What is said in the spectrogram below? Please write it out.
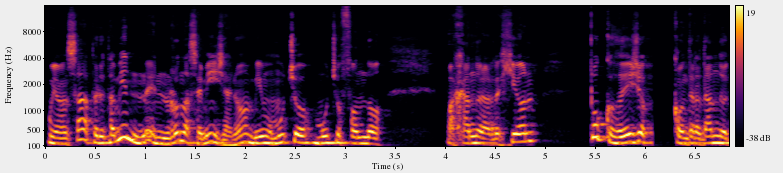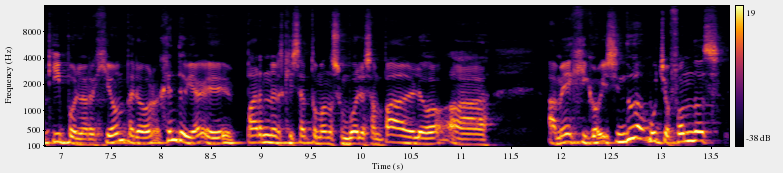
muy avanzadas, pero también en ronda semilla, ¿no? Vimos mucho, mucho fondo bajando a la región, pocos de ellos contratando equipo en la región, pero gente, eh, partners quizás tomándose un vuelo a San Pablo, a, México, y sin duda muchos fondos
